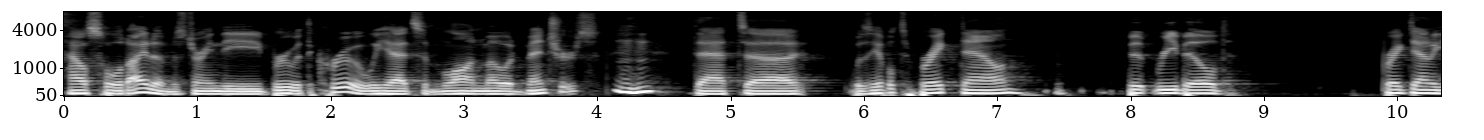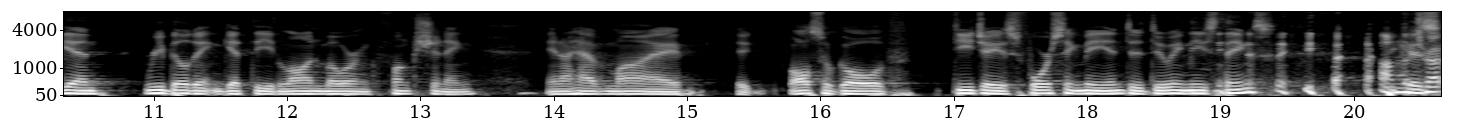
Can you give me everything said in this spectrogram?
household items during the brew with the crew, we had some lawn mow adventures that uh, was able to break down, rebuild, break down again, rebuild it, and get the lawn mowing functioning. And I have my it, also goal of DJ is forcing me into doing these things On the because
